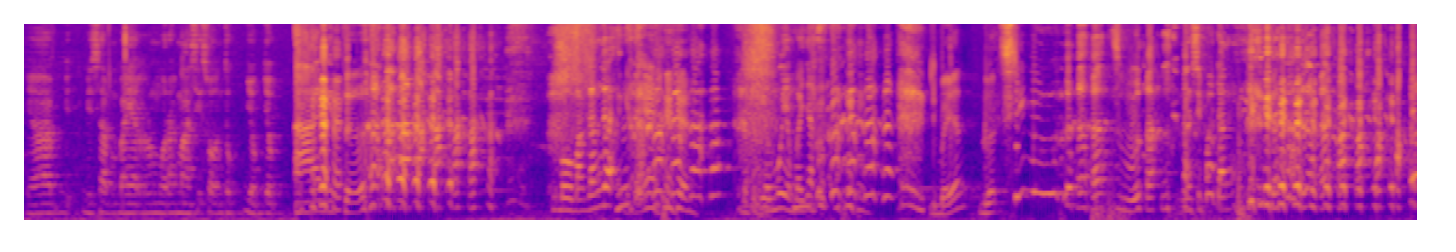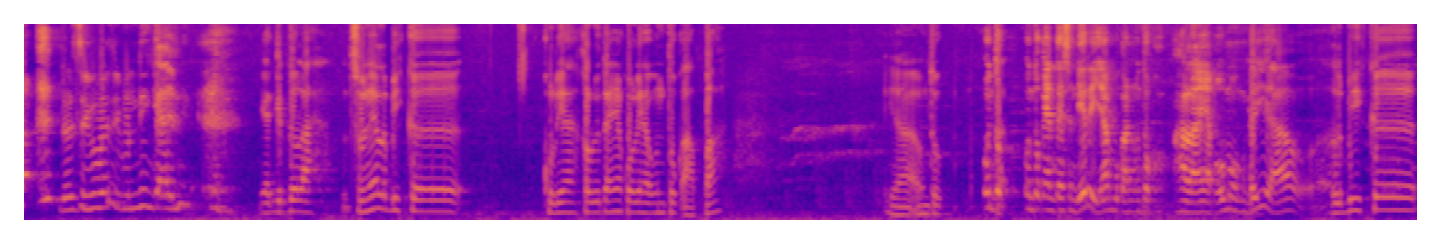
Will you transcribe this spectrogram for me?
ya bi- bisa bayar murah mahasiswa untuk job-job ah itu. mau magang nggak gitu ya dapat ilmu yang banyak Dibayar dua ribu sebulan. nasi padang Dua ribu masih mending kan? Ya gitulah. Sebenarnya lebih ke kuliah. Kalau ditanya kuliah untuk apa? Ya untuk untuk untuk ente sendiri ya bukan untuk halayak umum gitu. Iya, lebih ke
